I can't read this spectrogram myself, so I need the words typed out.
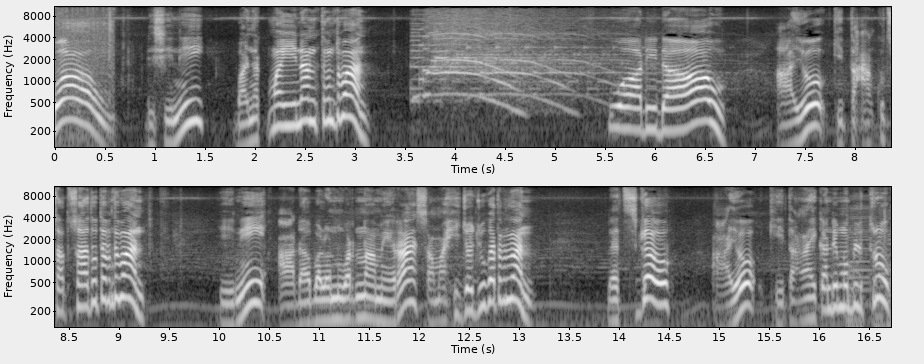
Wow, di sini banyak mainan teman-teman. Wadidaw. Ayo kita angkut satu-satu teman-teman. Ini ada balon warna merah sama hijau juga teman-teman. Let's go. Ayo kita naikkan di mobil truk.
